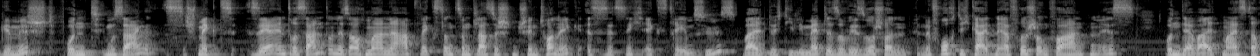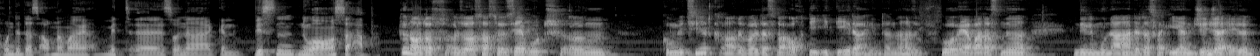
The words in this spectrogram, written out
gemischt und ich muss sagen, es schmeckt sehr interessant und ist auch mal eine Abwechslung zum klassischen Gin Tonic. Es ist jetzt nicht extrem süß, weil durch die Limette sowieso schon eine Fruchtigkeit, eine Erfrischung vorhanden ist. Und der Waldmeister rundet das auch nochmal mit äh, so einer gewissen Nuance ab. Genau, das, also das hast du sehr gut ähm, kommuniziert gerade, weil das war auch die Idee dahinter. Ne? Also vorher war das eine, eine Limonade, das war eher ein Ginger Ale.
